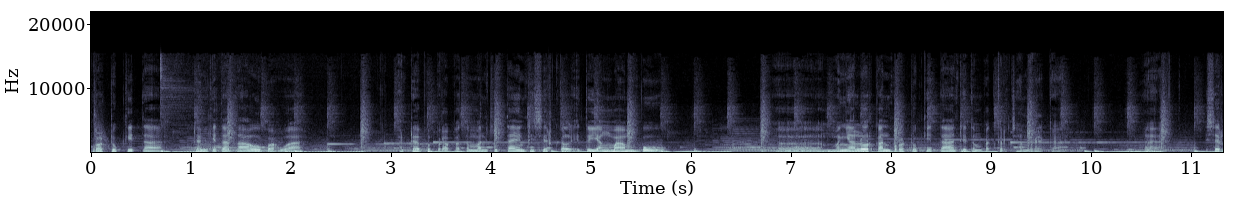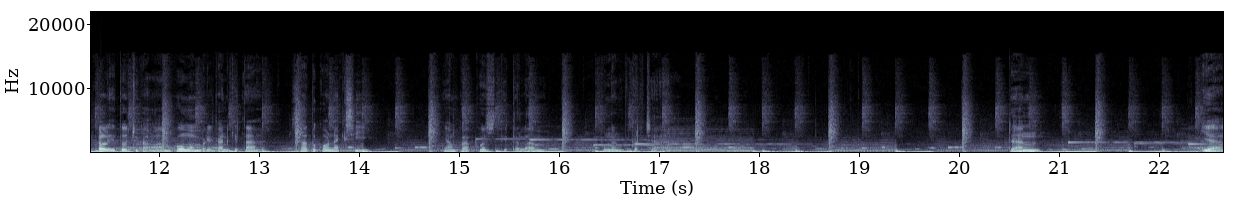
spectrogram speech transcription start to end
produk kita dan kita tahu bahwa ada beberapa teman kita yang di circle itu yang mampu uh, menyalurkan produk kita di tempat kerja mereka. Nah, circle itu juga mampu memberikan kita satu koneksi yang bagus di dalam hubungan pekerjaan. Dan ya,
